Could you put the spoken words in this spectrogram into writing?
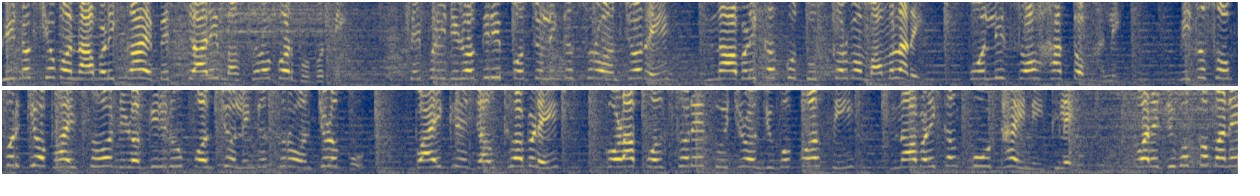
ଭିନ୍ନକ୍ଷମ ନାବାଳିକା ଏବେ ଚାରି ମାସର ଗର୍ଭବତୀ ସେହିପରି ନୀଳଗିରି ପଞ୍ଚଲିଙ୍ଗେଶ୍ୱର ଅଞ୍ଚଳରେ ନାବାଳିକାଙ୍କୁ ଦୁଷ୍କର୍ମ ମାମଲାରେ ପୋଲିସର ହାତ ଖାଲି ନିଜ ସମ୍ପର୍କୀୟ ଭାଇ ସହ ନୀଳଗିରିରୁ ପଞ୍ଚଲିଙ୍ଗେଶ୍ୱର ଅଞ୍ଚଳକୁ ବାଇକ୍ରେ ଯାଉଥିବା ବେଳେ କଳା ପଲ୍ସରେ ଦୁଇ ଜଣ ଯୁବକ ଆସି ନାବାଳିକାଙ୍କୁ ଉଠାଇ ନେଇଥିଲେ ପରେ ଯୁବକମାନେ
